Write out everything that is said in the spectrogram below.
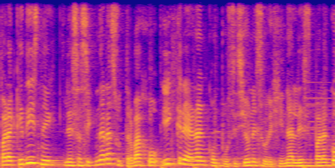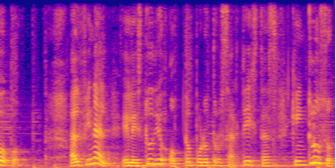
para que Disney les asignara su trabajo y crearan composiciones originales para Coco. Al final, el estudio optó por otros artistas que incluso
